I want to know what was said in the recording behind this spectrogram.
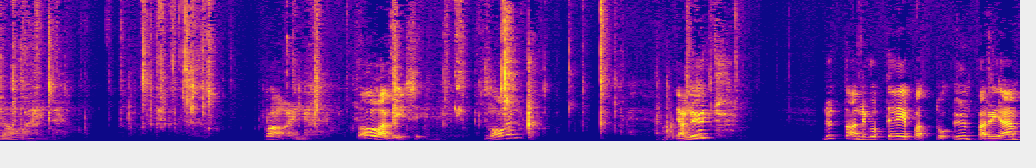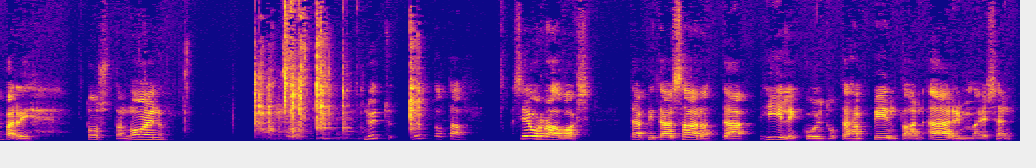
Noin. Noin. Tuolla viisi. Noin. Ja nyt Nyt tää on niinku teipattu ympäri ämpäri tosta noin. Nyt, nyt tota, seuraavaksi tää pitää saada tää hiilikuitu tähän pintaan äärimmäisen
